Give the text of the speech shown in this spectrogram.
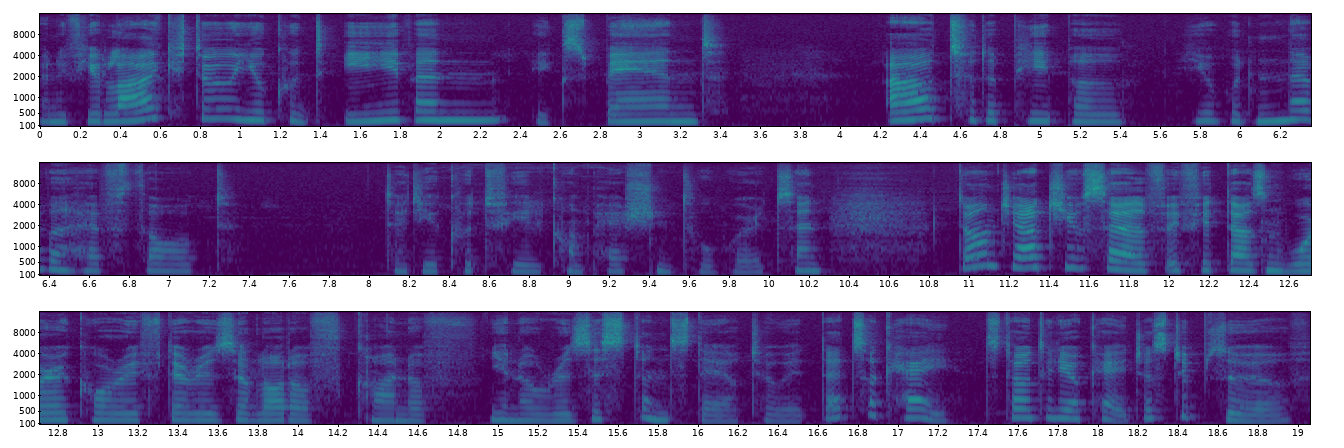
And if you like to, you could even expand out to the people you would never have thought that you could feel compassion towards. And don't judge yourself if it doesn't work or if there is a lot of kind of, you know, resistance there to it. That's okay. It's totally okay. Just observe.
